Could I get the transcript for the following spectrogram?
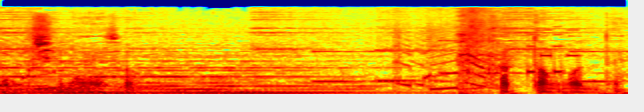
혹시나 해서 갔던 건데.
